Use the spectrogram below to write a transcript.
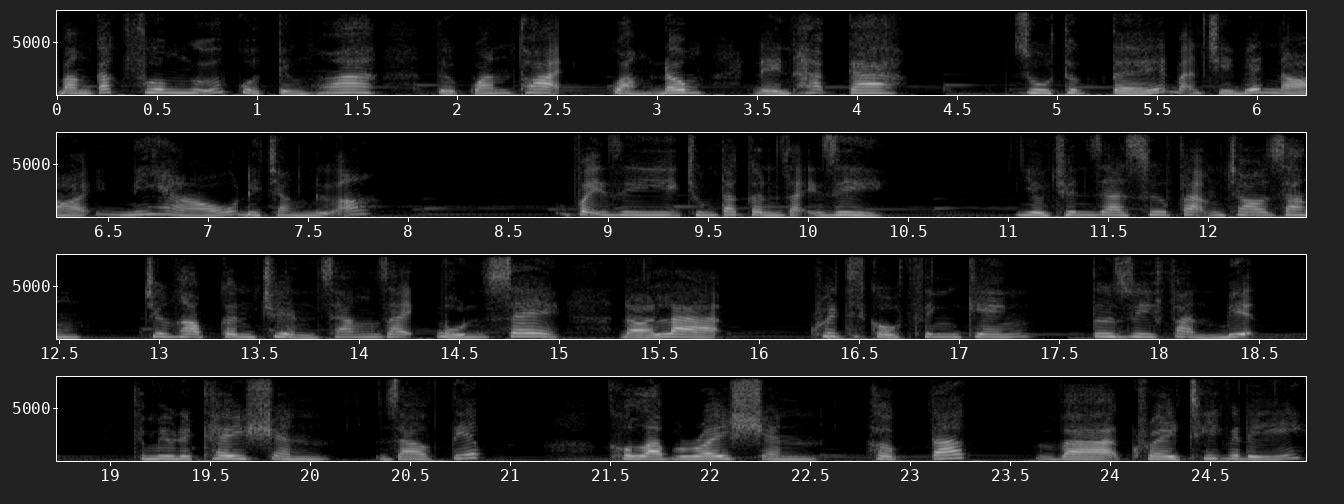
bằng các phương ngữ của tiếng Hoa, từ quan thoại, Quảng Đông đến Hakka. Dù thực tế bạn chỉ biết nói ni háo đi chẳng nữa. Vậy gì chúng ta cần dạy gì? Nhiều chuyên gia sư phạm cho rằng trường học cần chuyển sang dạy 4C, đó là critical thinking, tư duy phản biện, communication, giao tiếp, collaboration, hợp tác và creativity,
